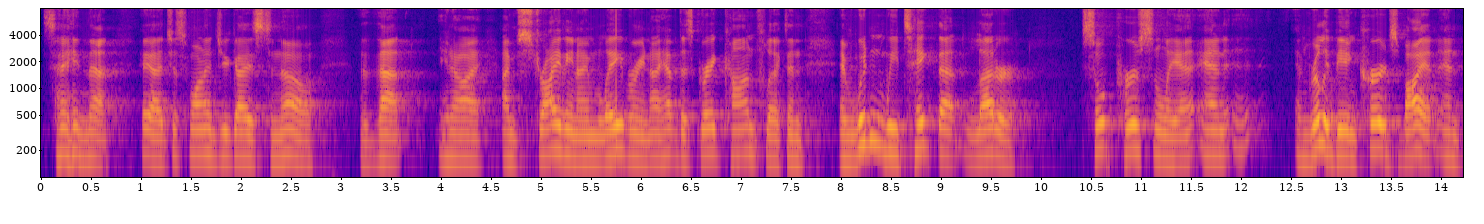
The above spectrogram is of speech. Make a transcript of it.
saying that, hey, I just wanted you guys to know that you know, I, I'm striving, I'm laboring, I have this great conflict. And, and wouldn't we take that letter so personally and, and really be encouraged by it and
